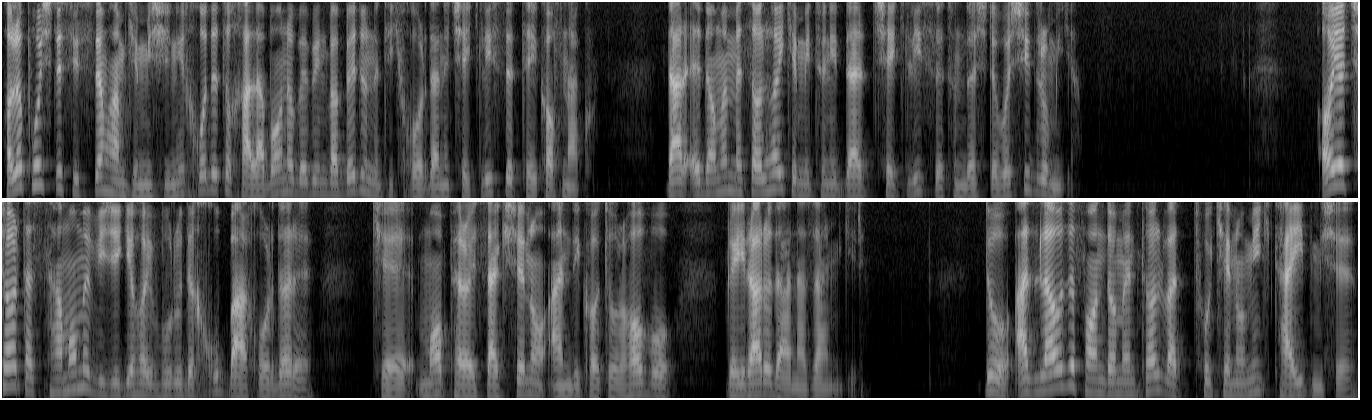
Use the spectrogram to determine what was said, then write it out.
حالا پشت سیستم هم که میشینی خودتو خلبان رو ببین و بدون تیک خوردن چکلیست تیکاف نکن. در ادامه مثال هایی که می‌تونید در چکلیستتون داشته باشید رو میگم. آیا چارت از تمام ویژگی های ورود خوب برخورداره؟ که ما price action و indicator ها و غیره رو در نظر می‌گیریم. دو از لحاظ fundamental و tokenomic تایید میشه.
